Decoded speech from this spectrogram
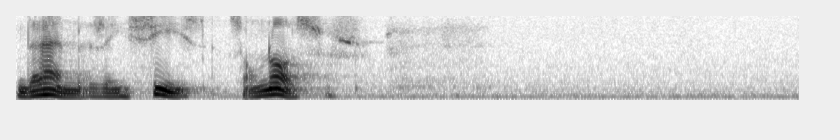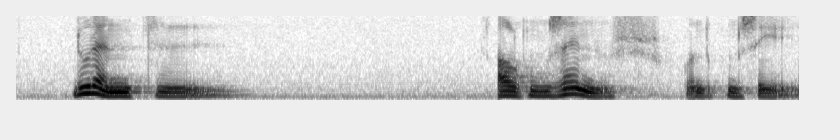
dramas em si, são nossos. Durante alguns anos, quando comecei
